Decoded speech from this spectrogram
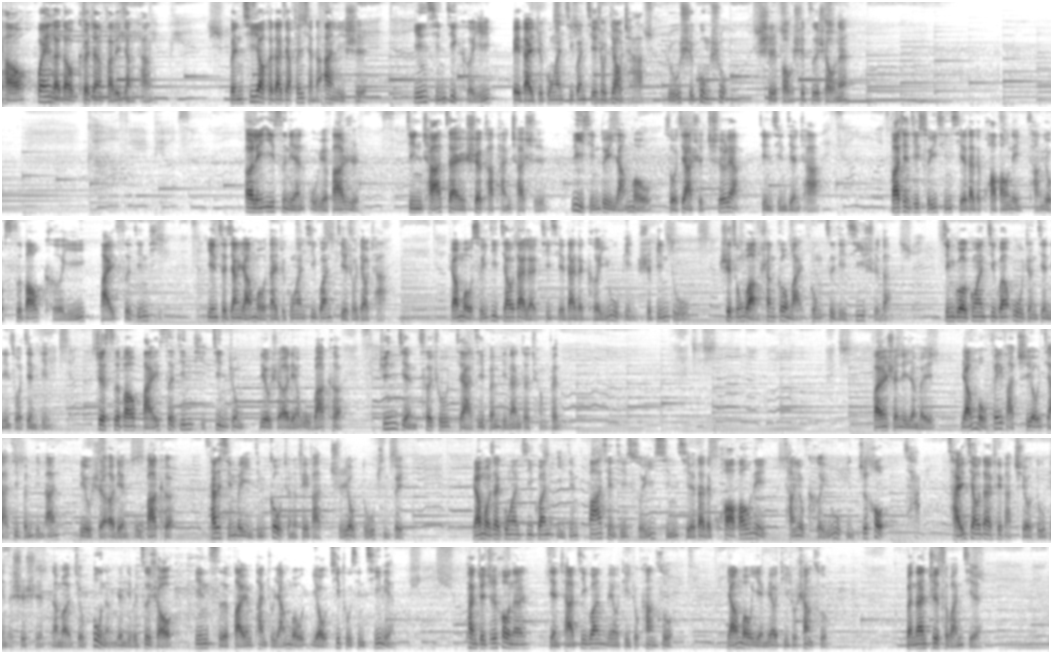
好，欢迎来到客栈法律讲堂。本期要和大家分享的案例是：因形迹可疑被带至公安机关接受调查，如实供述，是否是自首呢？二零一四年五月八日，警察在设卡盘查时，例行对杨某所驾驶车辆进行检查。发现其随行携带的挎包内藏有四包可疑白色晶体，因此将杨某带至公安机关接受调查。杨某随即交代了其携带的可疑物品是冰毒，是从网上购买供自己吸食的。经过公安机关物证鉴定所鉴定，这四包白色晶体净重六十二点五八克，均检测出甲基苯丙胺的成分。法院审理认为。杨某非法持有甲基苯丙胺六十二点五八克，他的行为已经构成了非法持有毒品罪。杨某在公安机关已经发现其随行携带的挎包内藏有可疑物品之后，才才交代非法持有毒品的事实，那么就不能认定为自首。因此，法院判处杨某有期徒刑七年。判决之后呢，检察机关没有提出抗诉，杨某也没有提出上诉，本案至此完结。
